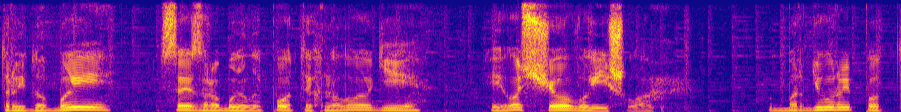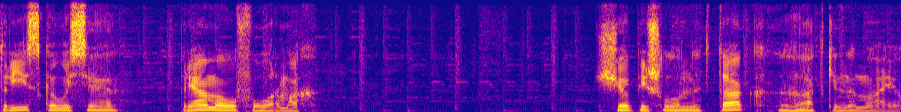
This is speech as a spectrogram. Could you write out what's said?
три доби, все зробили по технології. І ось що вийшло. Бордюри потріскалися прямо у формах. Що пішло не так, гадки не маю.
